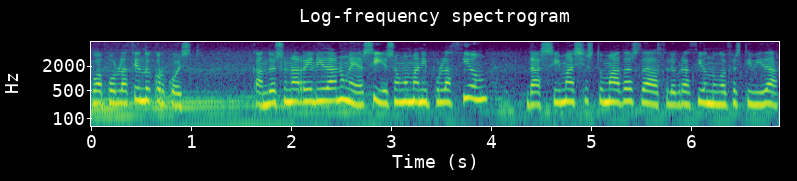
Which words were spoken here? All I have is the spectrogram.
coa población de Corcoesto. Cando eso na realidade non é así, é unha manipulación das imaxes tomadas da celebración dunha festividade.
